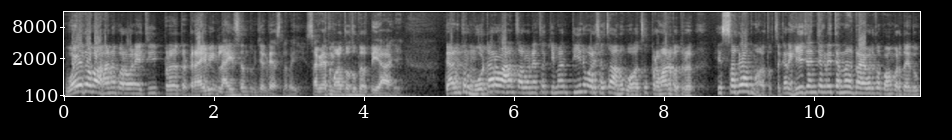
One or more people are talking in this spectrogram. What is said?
वैध वाहन परवान्याची प्रत ड्रायव्हिंग लायसन्स तुमच्याकडे असलं पाहिजे. सगळ्यात महत्वाचं तर ते आहे. त्यानंतर मोटार वाहन चालवण्याचं किमान तीन वर्षाचं अनुभवाचं प्रमाणपत्र हे सगळ्यात महत्वाचं. कारण हे ज्यांच्याकडे त्यांना ड्रायव्हरचा फॉर्म भरता येतो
